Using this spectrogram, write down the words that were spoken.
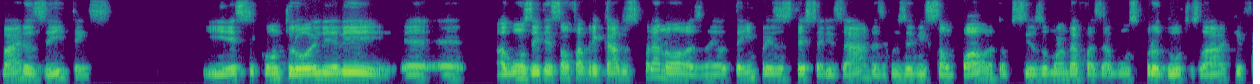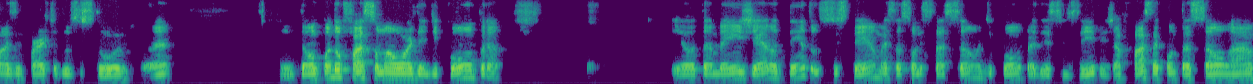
vários itens, e esse controle, ele, é, é, alguns itens são fabricados para nós, né? Eu tenho empresas terceirizadas, inclusive em São Paulo, que eu preciso mandar fazer alguns produtos lá que fazem parte dos estores, né? Então, quando eu faço uma ordem de compra, eu também gero dentro do sistema essa solicitação de compra desses itens, já faço a contação lá,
